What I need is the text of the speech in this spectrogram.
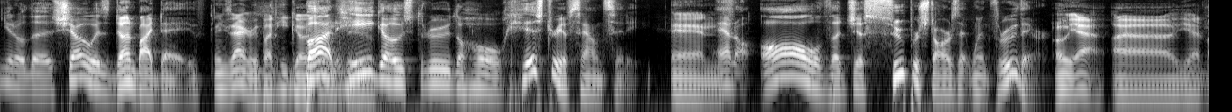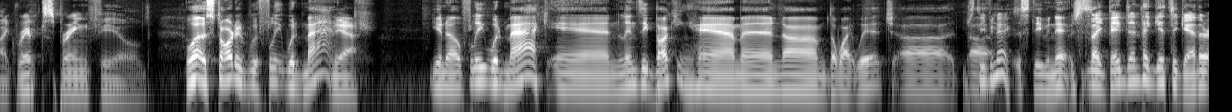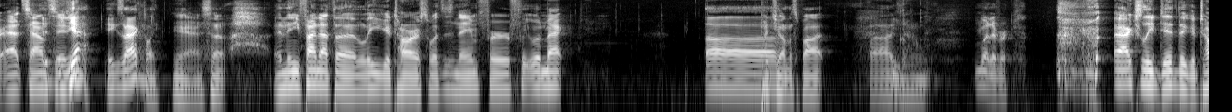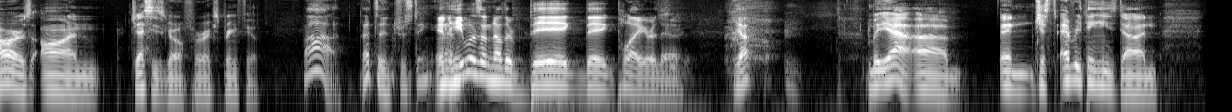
you know the show is done by Dave, exactly. But he goes, but into- he goes through the whole history of Sound City and and all the just superstars that went through there. oh yeah, uh, you had like Rick Springfield. Well, it started with Fleetwood Mac. Yeah. You know, Fleetwood Mac and Lindsey Buckingham and um, the White Witch. Uh, Stevie uh, Nicks. Stevie It's Nicks. like they didn't they get together at Sound City? Yeah, exactly. yeah. So, and then you find out the lead guitarist. What's his name for Fleetwood Mac? Uh, Put you on the spot. uh, no. Whatever. Actually, did the guitars on Jesse's Girl for Rick Springfield. Ah, that's interesting. And he was another big, big player there. Yep. But yeah, um, and just everything he's done,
